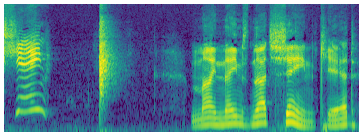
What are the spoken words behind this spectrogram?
Shane. My name's not Shane, kid.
